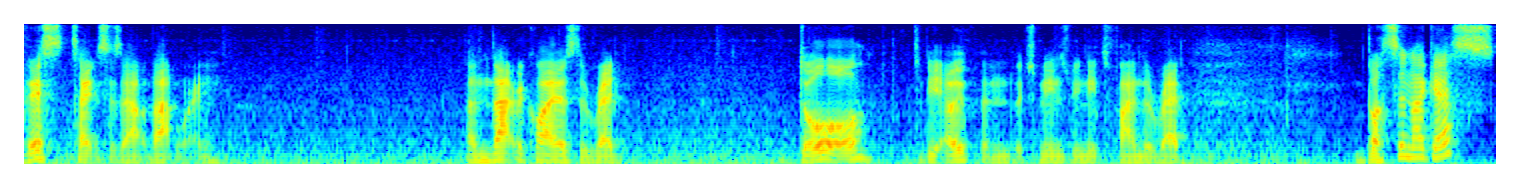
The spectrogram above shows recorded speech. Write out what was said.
this takes us out that way. And that requires the red door to be opened, which means we need to find the red button, I guess?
